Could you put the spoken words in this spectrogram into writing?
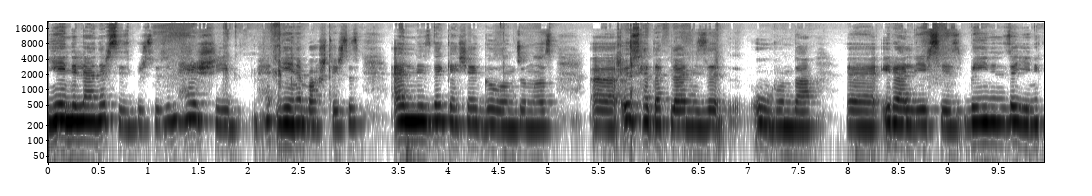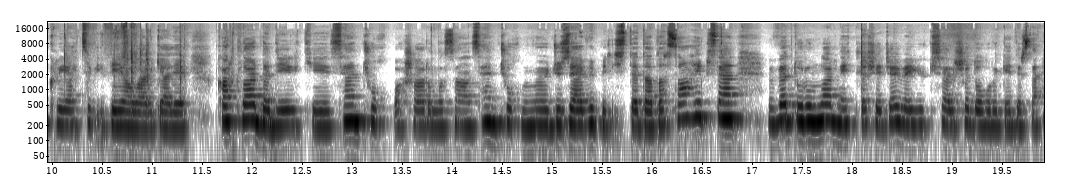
yenilənirsiniz bir sözün, hər şeyi yeni başlayırsınız. Əlinizdə qəşəng qılıncınız, ə, öz hədəflərinizə uğrunda e, irəliləyirsiniz. Beyninizə yeni kreativ ideyalar gəlir. Kartlar da deyir ki, sən çox başarılısan, sən çox möcüzəvi bir istedada sahibsən və durumlar netləşəcək və yüksəlişə doğru gedirsən.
